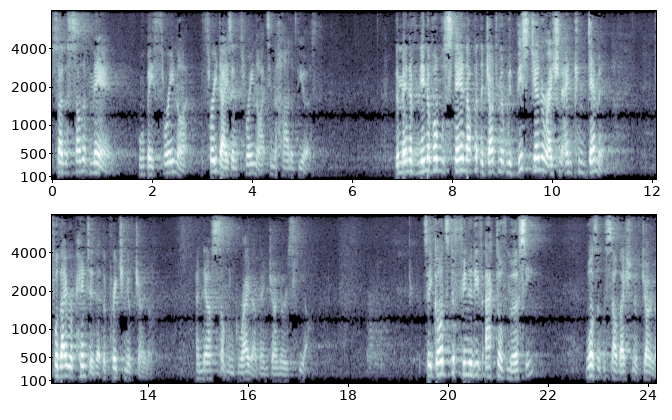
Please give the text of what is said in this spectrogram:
so the Son of Man will be three, night, three days and three nights in the heart of the earth. The men of Nineveh will stand up at the judgment with this generation and condemn it, for they repented at the preaching of Jonah. And now something greater than Jonah is here. See, God's definitive act of mercy wasn't the salvation of Jonah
